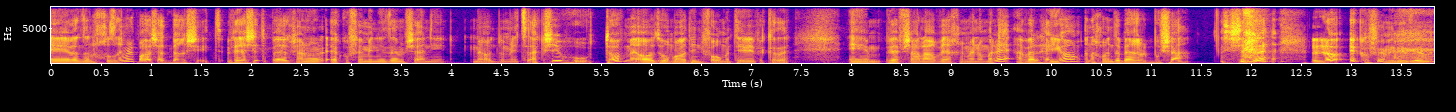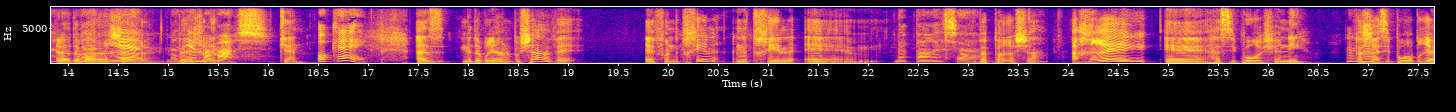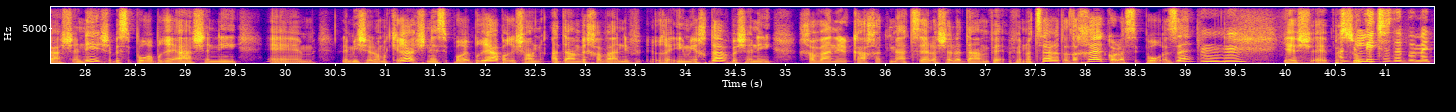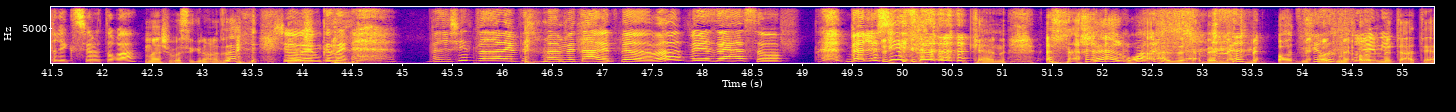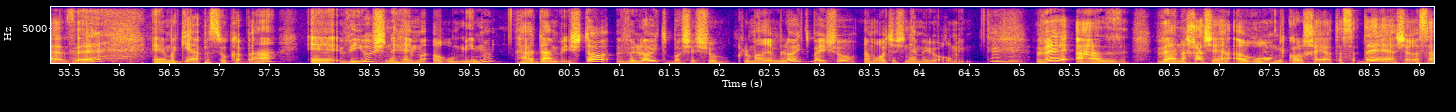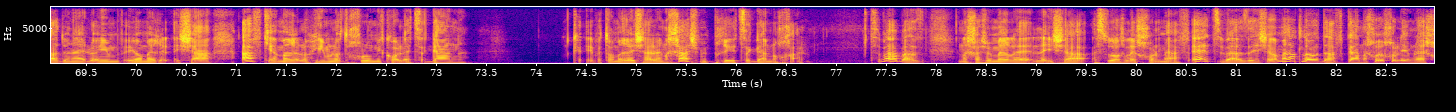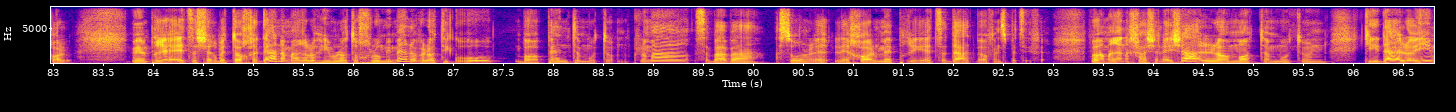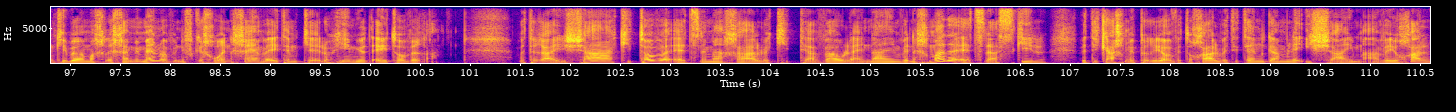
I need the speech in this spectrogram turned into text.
אה, אז אנחנו חוזרים לפרשת בראשית, ויש את הפרק שלנו על אקו-פמיניזם שאני מאוד ממליץ להקשיב, הוא טוב מאוד, הוא מאוד אינפורמטיבי וכזה, אה, ואפשר להרוויח ממנו מלא, אבל היום אנחנו נדבר על בושה, שזה לא אקו-פמיניזם, אלא דבר אחר. מעניין, מעניין. ממש. כן. אוקיי, אז מדברים על בושה, ואיפה נתחיל? נתחיל אה, בפרשה. בפרשה. אחרי אה, הסיפור השני אחרי סיפור הבריאה השני, שבסיפור הבריאה השני, אמ, למי שלא מכירה, שני סיפורי בריאה, בראשון אדם וחווה נבראים יחדיו, בשני חווה נלקחת מהצלע של אדם ו- ונוצרת, אז אחרי כל הסיפור הזה, מהמם. יש אה, פסוק, הגליץ' הזה במטריקס של התורה, משהו בסגנון הזה, שהוא יש- בהם כזה, בראשית ברא את השמיים ואת הארץ, לא, לא, לא, וזה הסוף. בראשית. כן, אז אחרי האירוע הזה, באמת מאוד מאוד מאוד. מתעתע הזה, מגיע הפסוק הבא, אה, ויהיו שניהם ערומים, האדם ואשתו, ולא יתבוששו. כלומר, הם לא התביישו, למרות ששניהם היו ערומים. ואז, והנחש היה ערום מכל חיות השדה, אשר עשה אדוני אלוהים, ויאמר אל האישה, אף כי אמר אלוהים לא תאכלו מכל עץ הגן. אוקיי, ותאמר האישה לנחש, מפרי עץ הגן נאכל. סבבה, אז הנחש אומר לאישה, אסור לך לאכול מאף עץ, ואז האישה אומרת לו, דווקא אנחנו יכולים לאכול. ומפרי העץ אשר בתוך הגן, אמר אלוהים, לא תאכלו ממנו ולא תיגעו בו פן תמותון. כלומר, סבבה, אסור לאכול מפרי עץ הדעת באופן ספציפי. ואומר הנחש של האישה, לא מות תמותון. כי ידע אלוהים, כי ביום אכלכם ממנו, ונפקחו עיניכם, והייתם כאלוהים יודעי טוב ורע. ותראה האישה כי טוב העץ למאכל וכי תאווה הוא לעיניים ונחמד העץ להשכיל ותיקח מפריו ותאכל ותיתן גם לאישה עמה ויאכל.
